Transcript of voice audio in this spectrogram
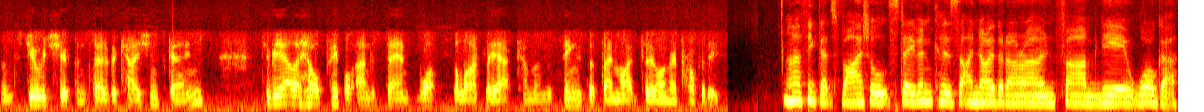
and stewardship and certification schemes to be able to help people understand what's the likely outcome of the things that they might do on their properties. I think that's vital, Stephen, because I know that our own farm near Wagga,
